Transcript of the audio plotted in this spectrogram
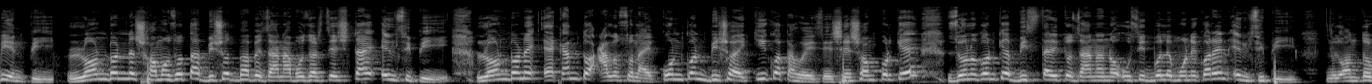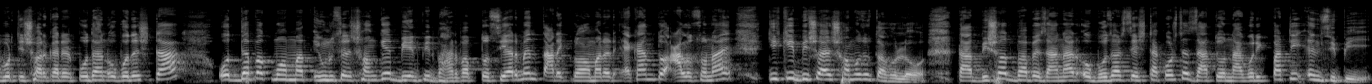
বিএনপি। লন্ডনের সমঝোতা বিশদভাবে জানা বোঝার চেষ্টায় এনসিপি। লন্ডনে একান্ত আলোচনায় কোন কোন বিষয়ে কি কথা হয়েছে সে সম্পর্কে জনগণকে বিস্তারিত জানানো উচিত বলে মনে করেন এনসিপি। অন্তর্বর্তী সরকারের প্রধান উপদেষ্টা অধ্যাপক মোহাম্মদ ইউনুসের সঙ্গে বিএনপির ভারপ্রাপ্ত চেয়ারম্যান তারেক রহমানের একান্ত আলোচনায় কি কি বিষয়ে সমঝোতা হলো তা বিশদভাবে জানার ও বোঝার চেষ্টা করছে জাতীয় নাগরিক পার্টি এনসিপি।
